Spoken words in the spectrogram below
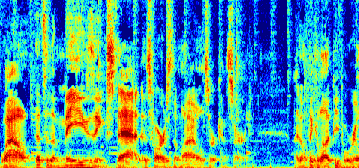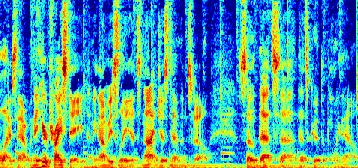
Wow, that's an amazing stat as far as the miles are concerned. I don't think a lot of people realize that when they hear tri-state. I mean, obviously, it's not just Evansville, so that's uh, that's good to point out.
